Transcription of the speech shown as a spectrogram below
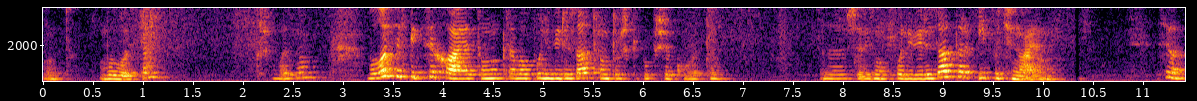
от, волосся. Якщо видно. Волосся підсихає, тому треба полівірізатором трошки попшикувати. Зараз візьму полівірізатор і починаємо. Все.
